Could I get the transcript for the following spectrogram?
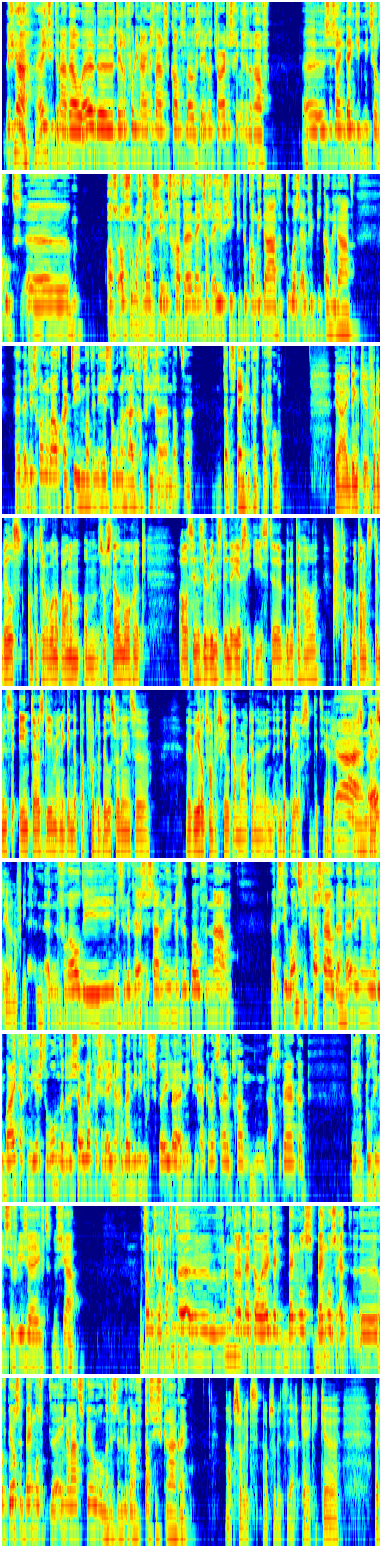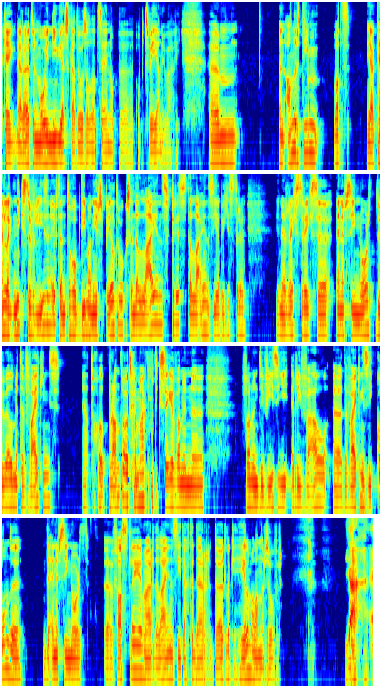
Dus ja, je ziet daarna wel, hè, de, tegen de 49ers waren ze kansloos, tegen de Chargers gingen ze eraf. Uh, ze zijn denk ik niet zo goed uh, als, als sommige mensen ze inschatten. Hè. Ineens als AFC-titelkandidaat en toe als MVP-kandidaat. Het is gewoon een wildcard team wat in de eerste ronde eruit gaat vliegen. En dat, uh, dat is denk ik het plafond. Ja, ik denk voor de Bills komt het er gewoon op aan om, om zo snel mogelijk alleszins de winst in de AFC East uh, binnen te halen. Want dan hebben ze tenminste één thuisgame. En ik denk dat dat voor de Bills wel eens uh, een wereld van verschil kan maken uh, in, de, in de playoffs dit jaar. Ja, thuis spelen of niet. En, en, vooral die natuurlijk, hè, ze staan nu natuurlijk bovenaan. Dus die one seat vasthouden. Hè? Dat je in ieder geval die bike krijgt in die eerste ronde. Dat is zo lekker als je als enige bent die niet hoeft te spelen. En niet die gekke wedstrijden hoeft te gaan af te werken tegen een ploeg die niets te verliezen heeft. Dus ja, wat dat betreft. Maar goed, uh, we noemden hem net al. Hè? Ik denk Bengals, Bengals at, uh, of Bills at Bengals op de ene laatste speelronde. Dat is natuurlijk wel een fantastische kraker. Absoluut, absoluut. Daar kijk ik, uh, daar kijk ik naar uit. Een mooi nieuwjaarscadeau zal dat zijn op, op 2 januari. Um, een ander team wat ja, kennelijk niks te verliezen heeft en toch op die manier speelt ook, zijn de Lions, Chris. De Lions die hebben gisteren in een rechtstreeks uh, NFC North-duel met de Vikings ja, toch wel brandhout gemaakt, moet ik zeggen, van hun, uh, van hun divisie-rivaal. Uh, de Vikings die konden de NFC North vastleggen, maar de Lions die dachten daar duidelijk helemaal anders over. Ja,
